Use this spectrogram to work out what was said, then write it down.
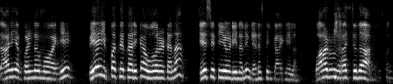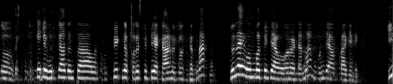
ದಾಳಿಯ ಪರಿಣಾಮವಾಗಿ ಮೇ ಇಪ್ಪತ್ತನೇ ತಾರೀಕು ಹೋರಾಟನ ಜೆಸಿಟಿಒಡಿ ನಲ್ಲಿ ನಡೆಸಲಿಕ್ಕಾಗಿಲ್ಲ ಬಾರ್ಡರ್ ರಾಜ್ಯದ ಒಂದು ಉಂಟಾದಂತಹ ಉಂಟಾದಂತ ಒಂದು ಉದ್ವಿಗ್ನ ಪರಿಸ್ಥಿತಿಯ ಕಾರಣಕ್ಕೋಸ್ಕರ ಜುಲೈ ಒಂಬತ್ತಕ್ಕೆ ಆ ಹೋರಾಟನ ಮುಂದೆ ಹಾಕಲಾಗಿದೆ. ಈ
